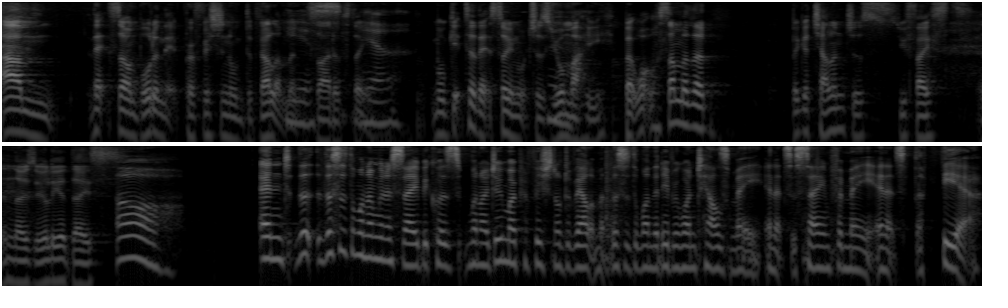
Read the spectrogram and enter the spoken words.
Um, that's so important that professional development side of things. Yeah. We'll get to that soon, which is your mahi. But what were some of the bigger challenges you faced in those earlier days? Oh, and th- this is the one I'm going to say because when I do my professional development, this is the one that everyone tells me, and it's the same for me, and it's the fear.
